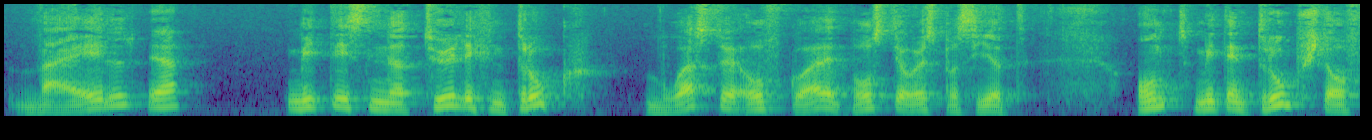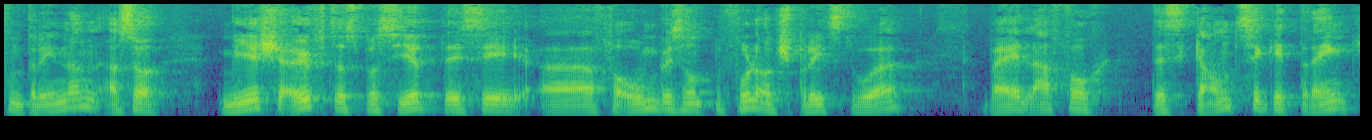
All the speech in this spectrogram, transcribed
weil ja mit diesem natürlichen Druck weißt du ja oft gar nicht, was dir alles passiert. Und mit den Trubstoffen drinnen, also mir ist schon öfters passiert, dass ich äh, von oben bis unten voll angespritzt war, weil einfach das ganze Getränk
